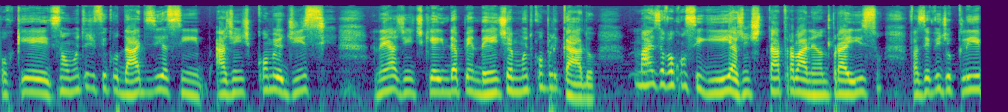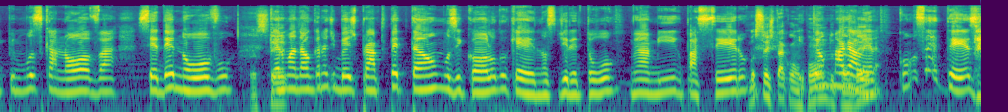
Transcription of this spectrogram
porque são muitas dificuldades e assim, a gente, como eu disse, né, a gente que é independente é muito complicado. Mas eu vou conseguir, a gente tá trabalhando pra isso, fazer videoclipe, música nova, CD novo. Você- Quero mandar um grande beijo pra Petão, musicólogo, que é nosso diretor, meu amigo, parceiro. Você está compondo uma também? galera, com certeza.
